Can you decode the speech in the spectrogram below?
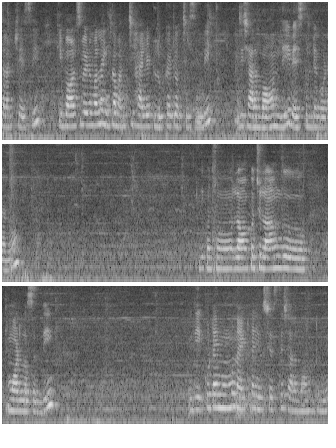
సెలెక్ట్ చేసి. ఈ బాల్స్ వేయడం వల్ల ఇంకా మంచి హైలైట్ లుక్ అయితే వచ్చేసింది. ఇది చాలా బాగుంది వేసుకుంటే కూడాను. ఇది కొంచెం లాంగ్ కొంచెం లాంగ్ మోడల్ వస్తుంది. ఇది ఎక్కువ టైం ఏమో నైట్గా యూస్ చేస్తే చాలా బాగుంటుంది.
